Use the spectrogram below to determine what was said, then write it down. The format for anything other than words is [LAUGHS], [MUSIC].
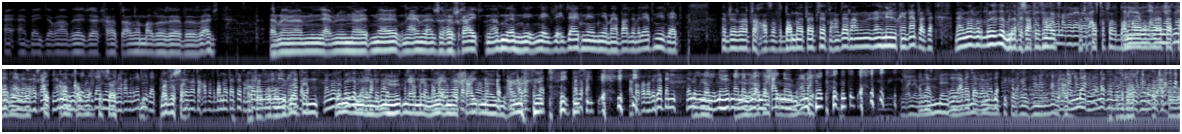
En, en, en weet je waar, deze gaat allemaal dat even uit. Ze. Nee, nee, nee, maar niet. Dat dat dan dat dat dat dat. Dan kan dat zijn. Maar. Dat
